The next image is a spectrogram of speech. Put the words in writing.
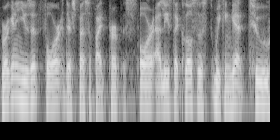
We're going to use it for their specified purpose, or at least the closest we can get to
